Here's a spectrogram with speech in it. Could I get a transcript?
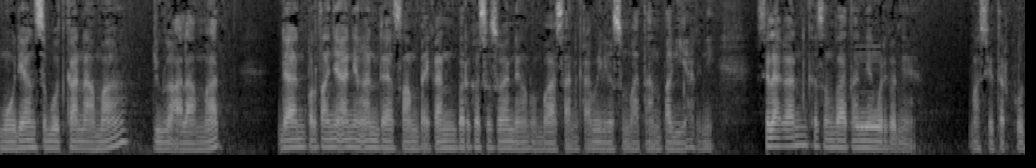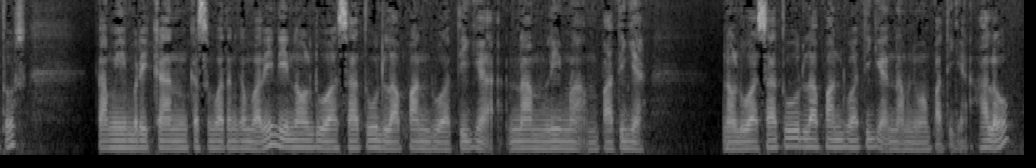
Kemudian sebutkan nama, juga alamat, dan pertanyaan yang Anda sampaikan berkesesuaian dengan pembahasan kami di kesempatan pagi hari ini. Silahkan kesempatan yang berikutnya. Masih terputus. Kami berikan kesempatan kembali di 0218236543. 0218236543. Halo.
